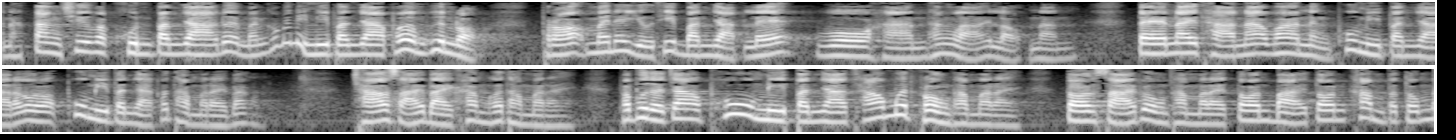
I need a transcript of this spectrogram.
นะตั้งชื่อว่าคุณปัญญาด้วยมันก็ไม่ได้มีปัญญาเพิ่มขึ้นหรอก เพราะไม่ได้อยู่ที่บัญญัติและโวหารทั้งหลายเหล่านั้น แต่ในฐานะว่าหนึ่งผู้มีปัญญาแล้วก็ผู้มีปัญญาเขาทาอะไรบ้าง เช้าสายบ่ายค่ำเขาทาอะไร พระพุทธเจ้าผู้มีปัญญาเช้ามืดพระองค์ทำอะไร ตอนสายพระองค์ทำอะไร ตอนบ่ายตอนค่ำปฐม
